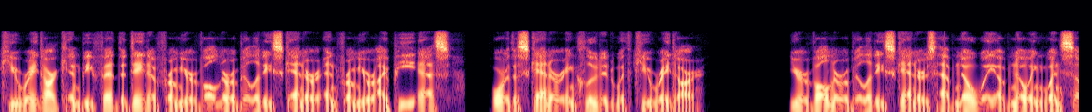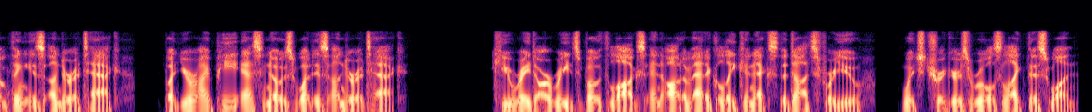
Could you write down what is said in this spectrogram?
QRadar can be fed the data from your vulnerability scanner and from your IPS, or the scanner included with QRadar. Your vulnerability scanners have no way of knowing when something is under attack, but your IPS knows what is under attack. QRadar reads both logs and automatically connects the dots for you, which triggers rules like this one.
